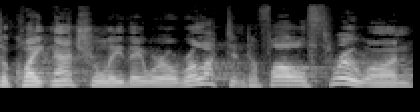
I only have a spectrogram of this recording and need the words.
So, quite naturally, they were reluctant to follow through on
